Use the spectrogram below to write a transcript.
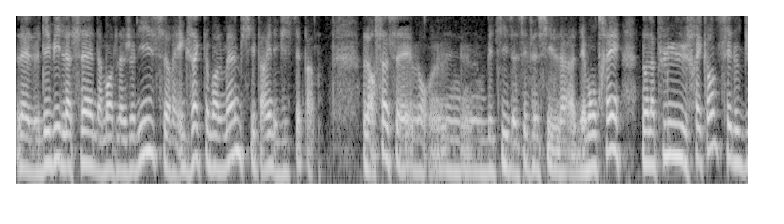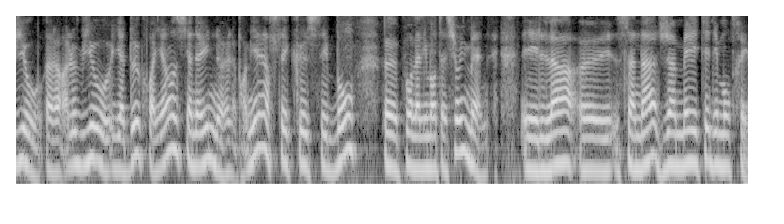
le débit de la Seine à Mantes-la-Jolie serait exactement le même si Paris n'existait pas. Alors ça, c'est bon, une, bêtise assez facile à démontrer. Non, la plus fréquente, c'est le bio. Alors le bio, il y a deux croyances. Il y en a une, la première, c'est que c'est bon euh, pour l'alimentation humaine. Et là, euh, ça n'a jamais été démontré.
